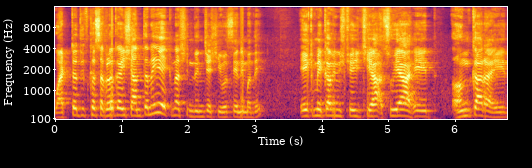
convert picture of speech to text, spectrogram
वाटतं तितकं सगळं काही शांत नाही आहे एकनाथ शिंदेच्या शिवसेनेमध्ये. एकमेकांविषयीच्या असूया आहेत अहंकार आहेत.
